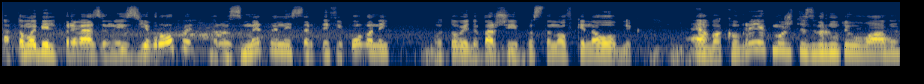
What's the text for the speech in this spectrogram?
Автомобіль привезений з Європи, розмитнений, сертифікований, готовий до першої постановки на облік. Ева коври, як можете звернути увагу.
